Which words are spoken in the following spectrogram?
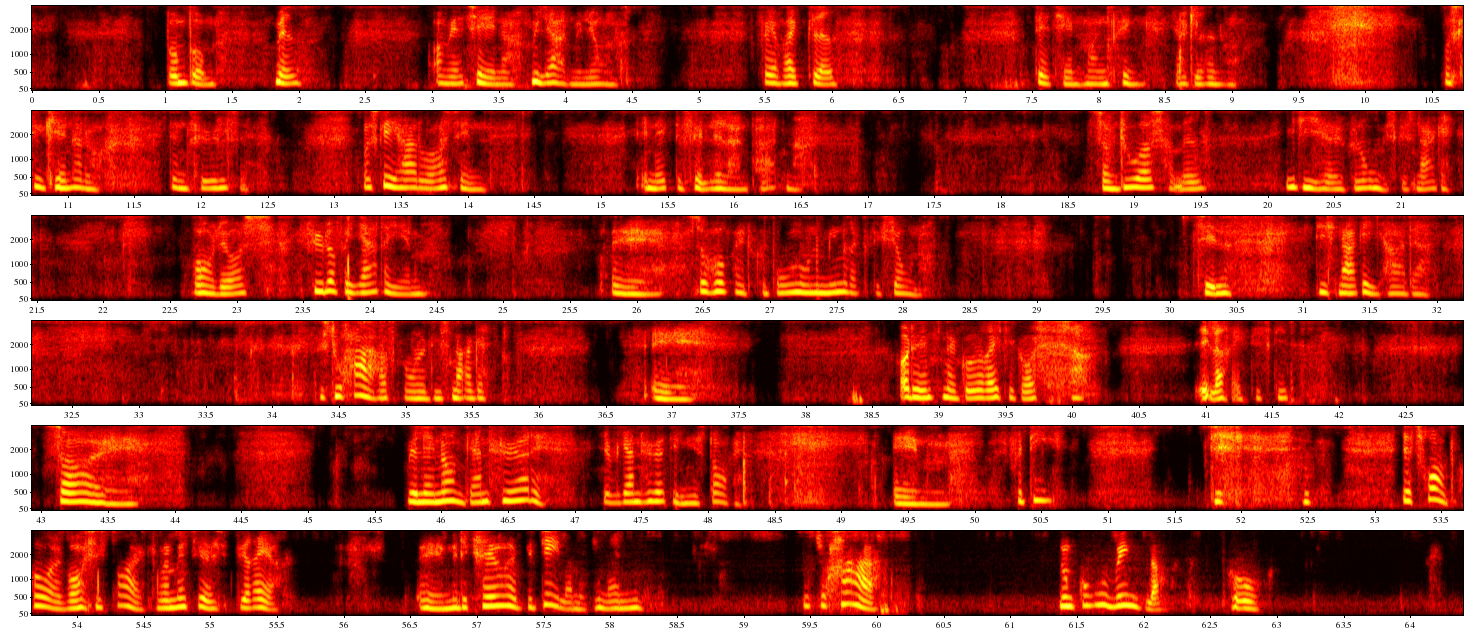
bum bum med, om jeg tjener milliard millioner. For jeg var ikke glad. Det har tjent mange penge. Jeg er glad nu. Måske kender du den følelse. Måske har du også en, en ægtefælle eller en partner, som du også har med i de her økonomiske snakke, hvor det også fylder for jer derhjemme. Øh, så håber jeg, at du kan bruge nogle af mine refleksioner til de snakke, I har der. Hvis du har haft nogle af de snakke, øh, og det enten er gået rigtig godt, så, eller rigtig skidt, så øh, vil jeg enormt gerne høre det. Jeg vil gerne høre din historie. Øhm, fordi det, jeg tror på, at vores historie kan være med til at inspirere. Øh, men det kræver, at vi deler med hinanden. Så hvis du har nogle gode vinkler på,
